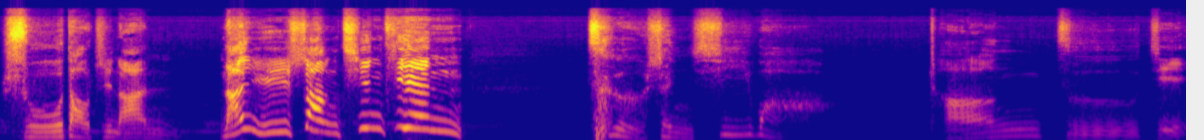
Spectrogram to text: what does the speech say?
蜀道之难，难于上青天。侧身西望，长子节。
